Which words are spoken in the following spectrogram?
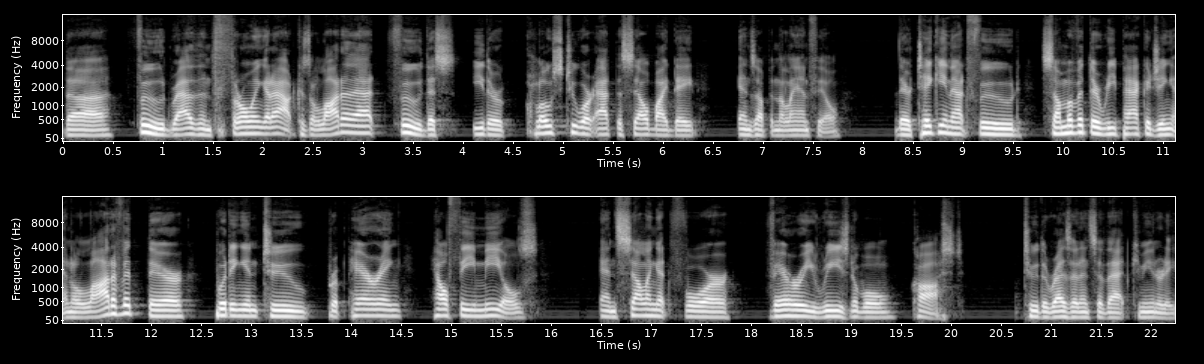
the food rather than throwing it out because a lot of that food that's either close to or at the sell by date ends up in the landfill. They're taking that food, some of it they're repackaging, and a lot of it they're putting into preparing healthy meals and selling it for very reasonable cost to the residents of that community.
